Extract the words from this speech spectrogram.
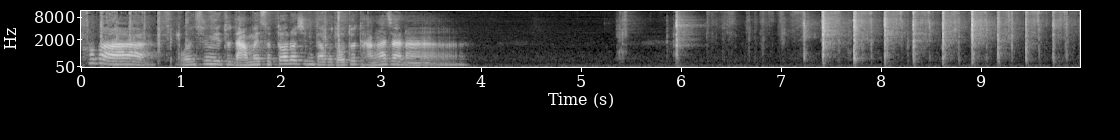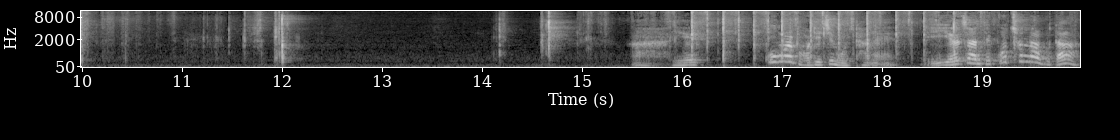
커봐. 원숭이도 나무에서 떨어진다고 너도 당하잖아. 얘 꿈을 버리지 못하네. 이 여자한테 꽂혔나 보다.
